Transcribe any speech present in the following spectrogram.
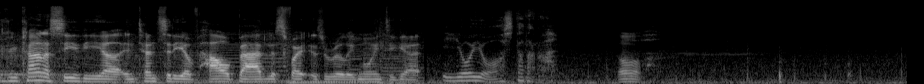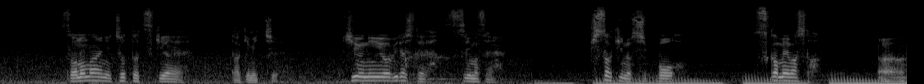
You can kind of see the uh, intensity of how bad this fight is really going to get. いよいよ明日だな。ああ。その前にちょっと付き合えタケミッチ。急に呼び出してすいません。妃の尻尾つかめました。ああ。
